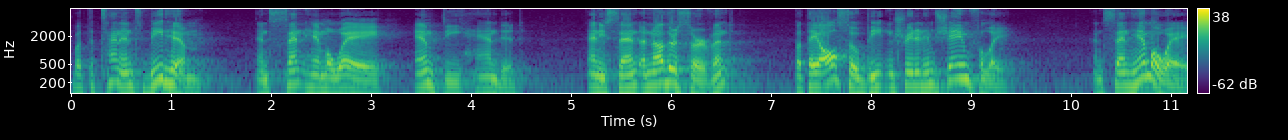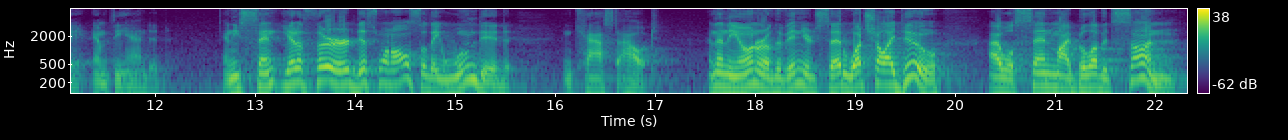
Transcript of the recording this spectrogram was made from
But the tenants beat him and sent him away empty handed. And he sent another servant, but they also beat and treated him shamefully and sent him away empty handed. And he sent yet a third, this one also they wounded and cast out. And then the owner of the vineyard said, What shall I do? I will send my beloved son.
